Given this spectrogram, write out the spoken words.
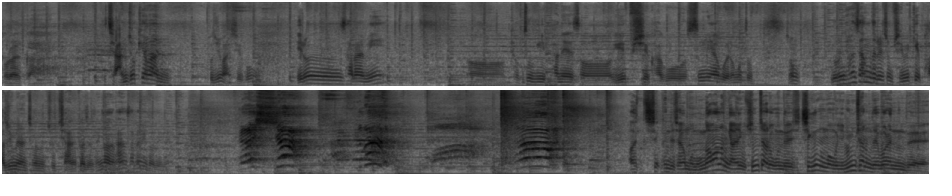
뭐랄까 그치 안 좋게만 보지 마시고 이런 사람이 어, 격투기판에서 UFC 가고 승리하고 이런 것도 좀 이런 현상들을 좀 재밌게 봐주면 저는 좋지 않을까 저는 생각을 하는 사람이거든요. 아, 지- 근데 제가 뭐 농담하는 게 아니고 진짜로 근데 지금은 뭐 밈처럼 돼버렸는데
